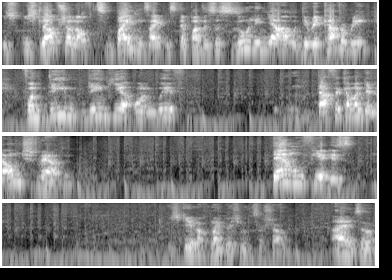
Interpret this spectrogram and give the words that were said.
Ich, ich glaube schon auf beiden Seiten Stepper. Das ist so linear und die Recovery von dem, dem hier on with, dafür kann man gelauncht werden. Der Move hier ist ich gehe noch mal durch, um zu schauen. Also.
